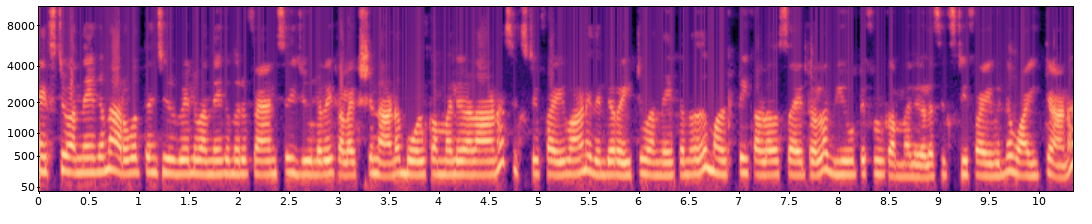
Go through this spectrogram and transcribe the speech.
നെക്സ്റ്റ് വന്നേക്കുന്ന അറുപത്തഞ്ച് രൂപയിൽ വന്നേക്കുന്ന ഒരു ഫാൻസി ജ്വല്ലറി കളക്ഷൻ ആണ്. ബോൾ കമ്മലുകളാണ് സിക്സ്റ്റി ഫൈവ് ആണ് ഇതിന്റെ റേറ്റ് വന്നേക്കുന്നത്. മൾട്ടി കളേഴ്സ് ആയിട്ടുള്ള ബ്യൂട്ടിഫുൾ കമ്മലുകൾ സിക്സ്റ്റി ഫൈവിന്റെ വൈറ്റ് ആണ്.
